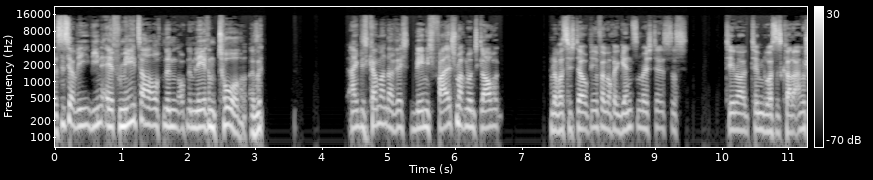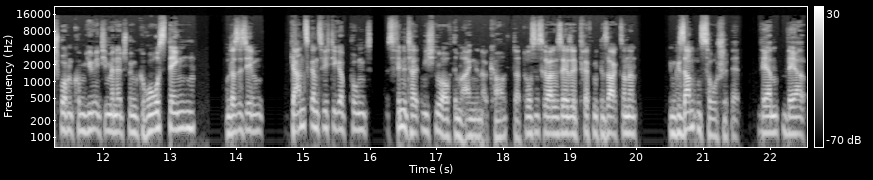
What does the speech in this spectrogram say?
das ist ja wie, wie ein Elfmeter auf einem, auf einem leeren Tor. Also eigentlich kann man da recht wenig falsch machen und ich glaube, oder was ich da auf jeden Fall noch ergänzen möchte, ist das Thema, Tim, du hast es gerade angesprochen, Community Management, Großdenken. Und das ist eben ganz, ganz wichtiger Punkt. Es findet halt nicht nur auf dem eigenen Account statt. Du hast es gerade sehr, sehr treffend gesagt, sondern im gesamten Social Web. Wer, wer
